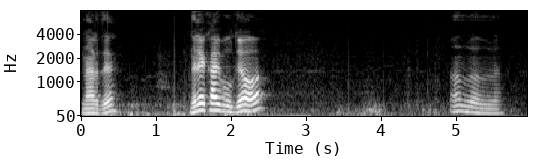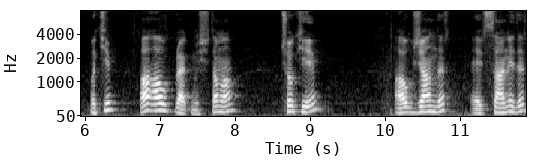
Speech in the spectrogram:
Nerede? Nereye kayboldu ya o? Allah Allah. Bakayım. Aa avuk bırakmış. Tamam. Çok iyi. Avuk candır. Efsanedir.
